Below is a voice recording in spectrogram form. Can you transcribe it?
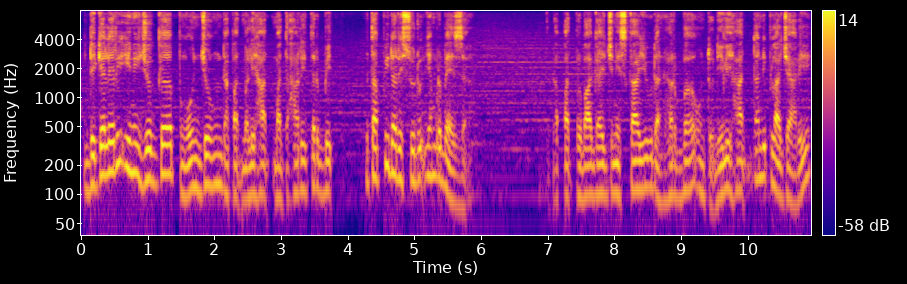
Di galeri ini juga pengunjung dapat melihat matahari terbit tetapi dari sudut yang berbeza. Terdapat pelbagai jenis kayu dan herba untuk dilihat dan dipelajari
